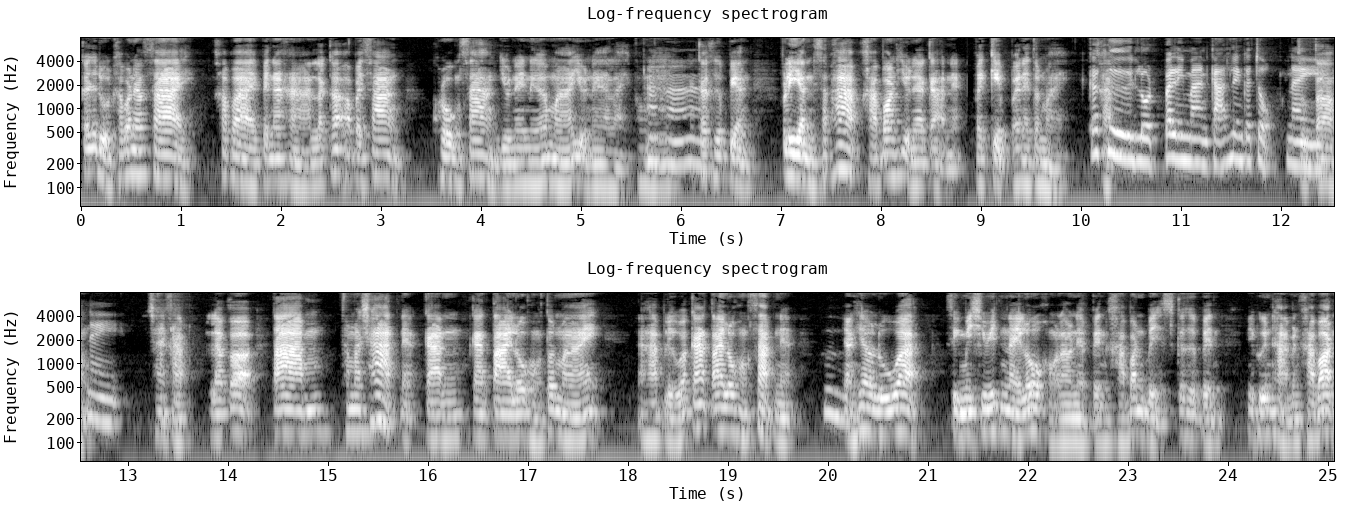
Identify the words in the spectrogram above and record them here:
ก็จะดูดคาร์บอนไดออกไซด์เข้าไปเป็นอาหาร แล้วก็เอาไปสร้างโครงสร้างอยู่ในเนื้อไม้อยู่ในอะไรพวกนี้อ่าฮะก็คือเปลี่ยนเปลี่ยนสภาพคาร์บอนที่อยู่ในอากาศเนี่ยไปเก็บไว้ในต้นไม้ก็รับคือลดปริมาณก๊าซเรือนกระจกในถูกต้องใน ใช่ครับ แล้วก็ตามธรรมชาติเนี่ยการการตายลงของต้นไม้นะครับ หรือว่าการตายลงของสัตว์เนี่ยมอย่างที่เรารู้ว่าสิ่งมีชีวิตในโลกของเราเนี่ยเป็นคาร์บอน based ก็คือเป็นมีพื้นฐานเป็นคาร์บอน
